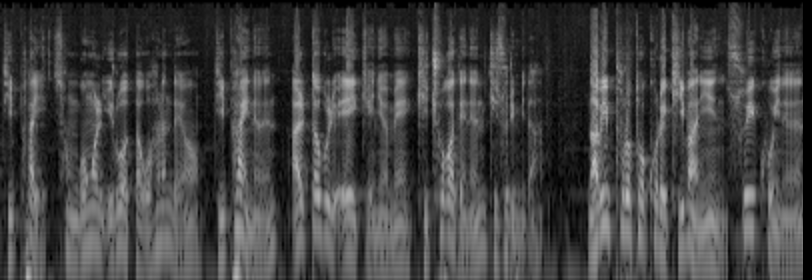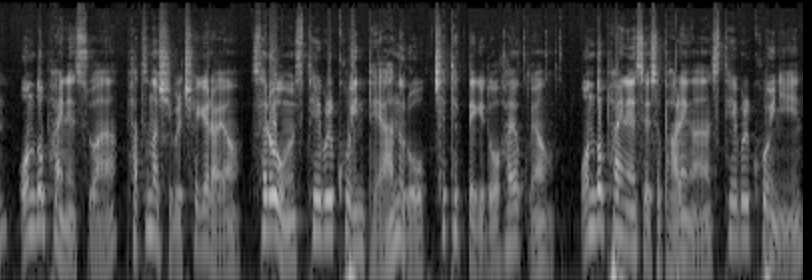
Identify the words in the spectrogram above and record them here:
디파이 성공을 이루었다고 하는데요. 디파이는 RWA 개념의 기초가 되는 기술입니다. 나비 프로토콜의 기반인 수익코인은 온도 파이낸스와 파트너십을 체결하여 새로운 스테이블 코인 대안으로 채택되기도 하였고요. 온도 파이낸스에서 발행한 스테이블 코인인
